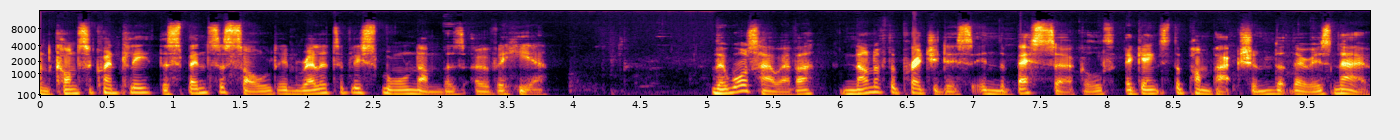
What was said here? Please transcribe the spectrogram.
and consequently the Spencer sold in relatively small numbers over here. There was, however, none of the prejudice in the best circles against the pump action that there is now,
